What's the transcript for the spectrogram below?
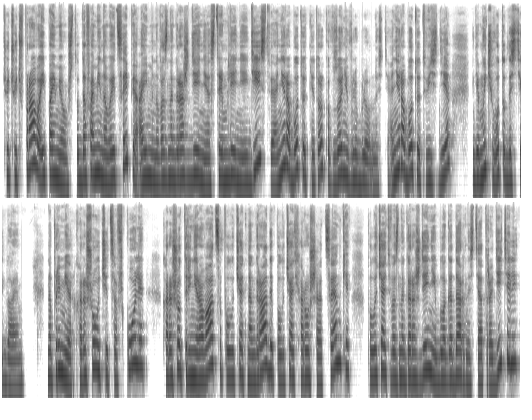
чуть-чуть вправо и поймем, что дофаминовые цепи, а именно вознаграждение, стремление и действия, они работают не только в зоне влюбленности, они работают везде, где мы чего-то достигаем. Например, хорошо учиться в школе, хорошо тренироваться, получать награды, получать хорошие оценки, получать вознаграждение и благодарности от родителей.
